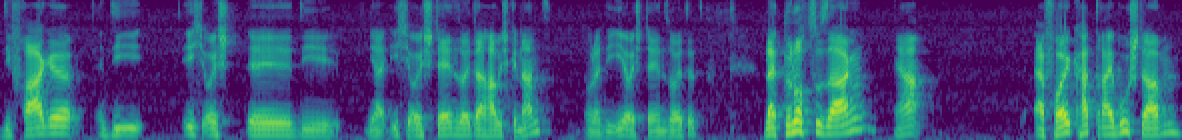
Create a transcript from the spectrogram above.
Die Frage, die ich euch, äh, die ja, ich euch stellen sollte, habe ich genannt, oder die ihr euch stellen solltet. Bleibt nur noch zu sagen, ja, Erfolg hat drei Buchstaben,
